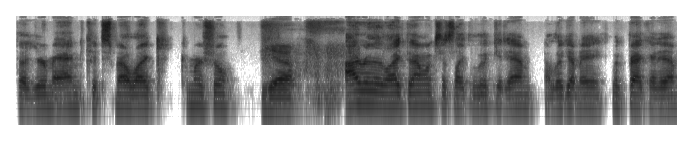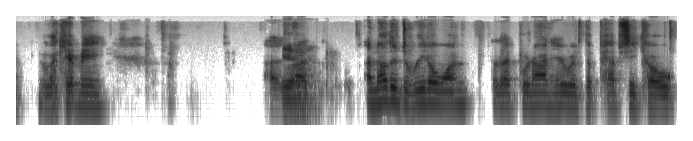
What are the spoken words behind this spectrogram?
the Your Man Could Smell Like commercial. yeah, I really like that one because it's like, look at him, now look at me, look back at him, look at me. I- Yeah. another Dorito one that I put on here was the PepsiCo,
